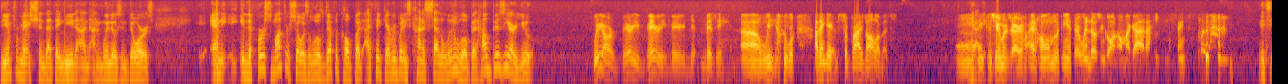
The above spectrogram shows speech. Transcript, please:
the information that they need on on windows and doors. And in the first month or so is a little difficult, but I think everybody's kind of settled in a little bit. How busy are you? We are very, very, very busy. Uh, we, I think it surprised all of us. And Yeah. I think consumers are at home looking at their windows and going, "Oh my God, I hate these things." It's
